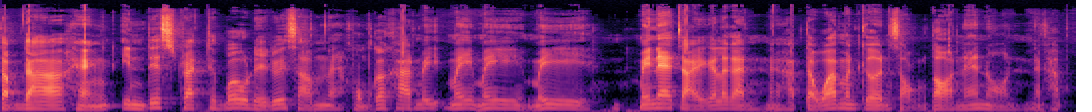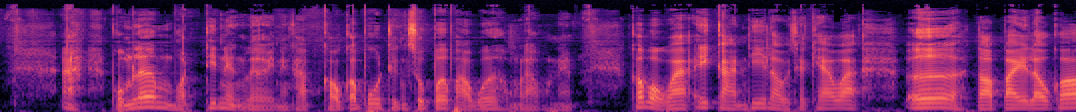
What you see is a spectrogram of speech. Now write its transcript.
สัปดาห์แห่ง indistractable เลยด้วยซ้ำนะ ผมก็คาดไม่ไม่ไม่ไม่ไม่แน่ใจก็แล้วกันนะครับ แต่ว่ามันเกิน 2 ตอนแน่นอนนะครับ อะผมเริ่มบทที่ 1 เลยนะครับเขาก็พูดถึง superpower ของเรานะเขาบอกว่าไอ้การที่เราจะแค่ว่า เออ ต่อไปเราก็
